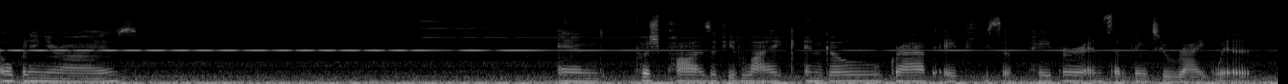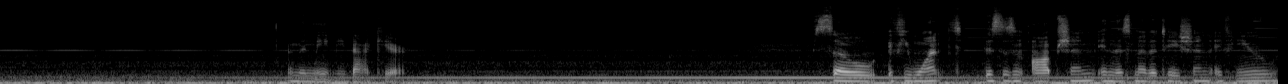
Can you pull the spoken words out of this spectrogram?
opening your eyes and push pause if you'd like and go grab a piece of paper and something to write with. And then meet me back here. So, if you want, this is an option in this meditation. If you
